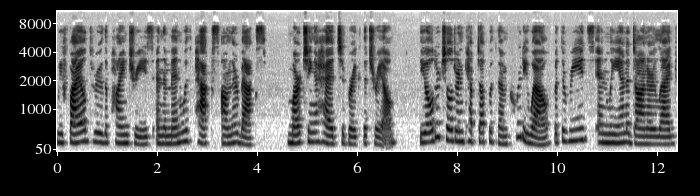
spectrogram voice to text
we filed through the pine trees and the men with packs on their backs marching ahead to break the trail. The older children kept up with them pretty well, but the Reeds and Leanna Donner lagged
